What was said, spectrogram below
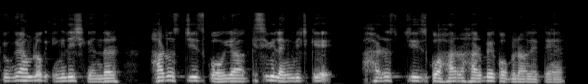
क्योंकि हम लोग इंग्लिश के अंदर हर उस चीज़ को या किसी भी लैंग्वेज के हर उस चीज़ को हर हरबे को अपना लेते हैं।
